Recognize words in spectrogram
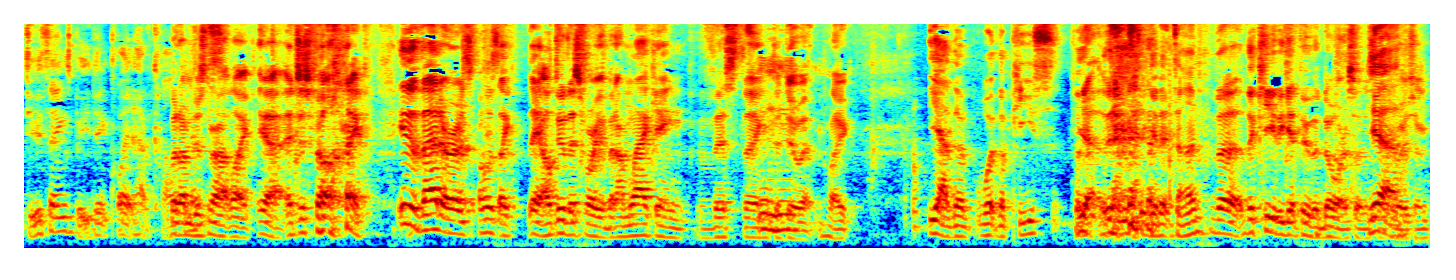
to do things, but you didn't quite have confidence. But I'm just not like yeah. It just felt like either that or it's- I was like, hey, I'll do this for you, but I'm lacking this thing to do mm-hmm. it. Like Yeah, the what the piece, the, Yeah. the piece to get it done. the the key to get through the door sort of Yeah. situation.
